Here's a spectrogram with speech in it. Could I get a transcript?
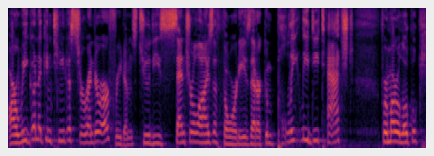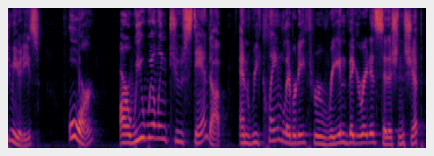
are we going to continue to surrender our freedoms to these centralized authorities that are completely detached from our local communities? Or are we willing to stand up and reclaim liberty through reinvigorated citizenship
